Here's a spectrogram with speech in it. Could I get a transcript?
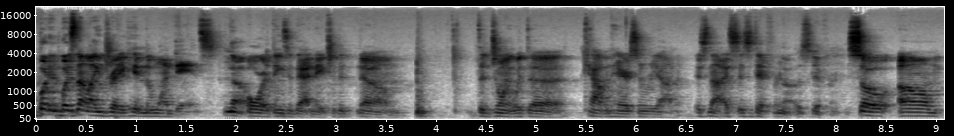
But it, but it's not like Drake hitting the one dance. No. Or things of that nature. The um, the joint with the Calvin Harris and Rihanna. It's not. It's, it's different. No, it's different. So um,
